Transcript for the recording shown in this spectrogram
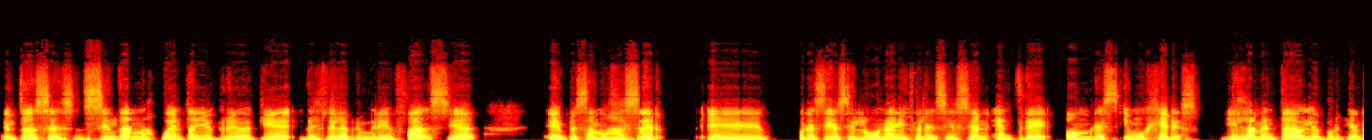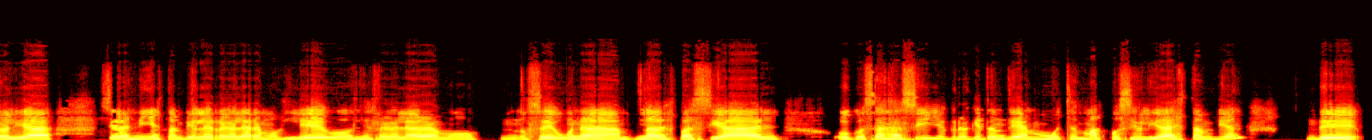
Entonces, sin darnos cuenta, yo creo que desde la primera infancia empezamos a hacer, eh, por así decirlo, una diferenciación entre hombres y mujeres. Y es lamentable porque en realidad si a las niñas también les regaláramos legos, les regaláramos, no sé, una nave espacial o cosas así, yo creo que tendrían muchas más posibilidades también de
